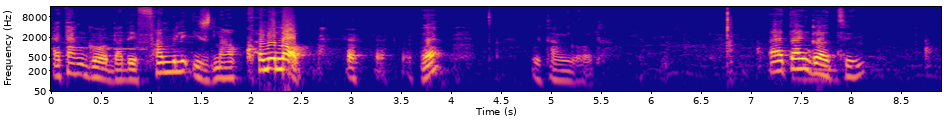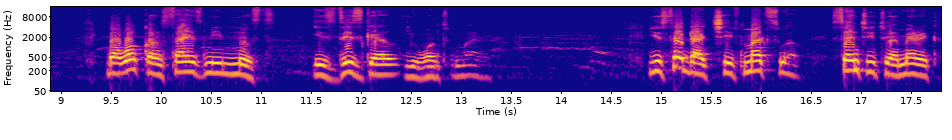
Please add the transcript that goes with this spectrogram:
I thank God that the family is now coming up. eh? We thank God. I thank God too. But what concerns me most is this girl you want to marry. You said that Chief Maxwell sent you to America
